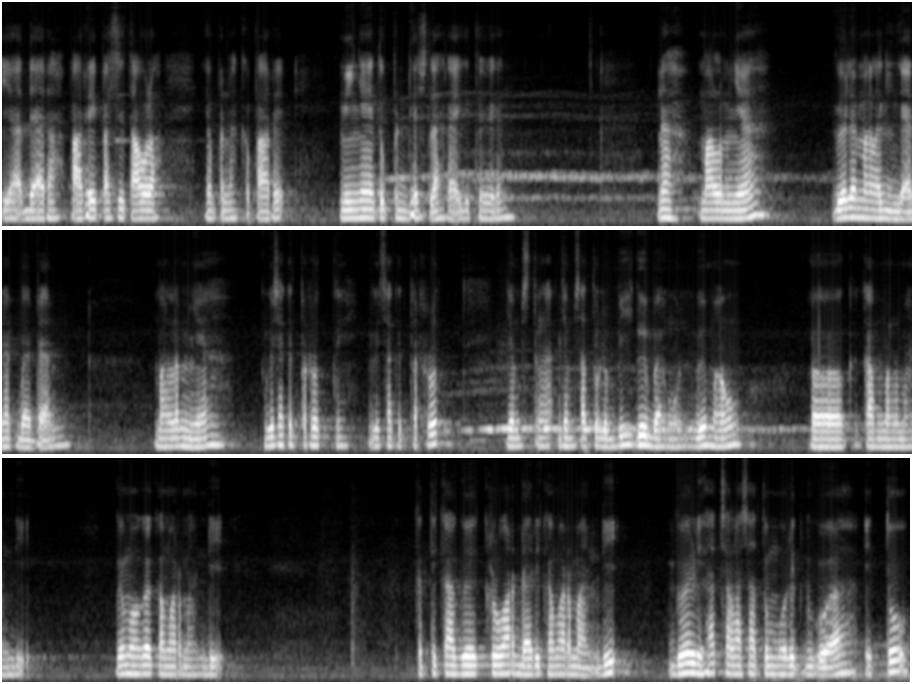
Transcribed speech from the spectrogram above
Ya daerah Pare pasti tahu lah yang pernah ke Pare. Mie itu pedes lah kayak gitu ya kan. Nah malamnya gue emang lagi gak enak badan. Malamnya gue sakit perut nih gue sakit perut jam setengah jam satu lebih gue bangun. Gue mau ke kamar mandi. Gue mau ke kamar mandi. Ketika gue keluar dari kamar mandi gue lihat salah satu murid gue itu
